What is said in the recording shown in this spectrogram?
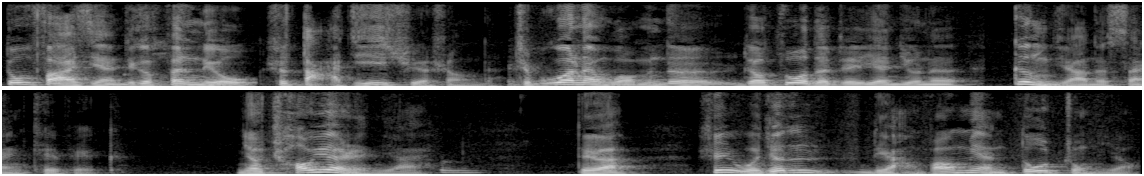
都发现这个分流是打击学生的。只不过呢，我们的要做的这研究呢，更加的 scientific，你要超越人家呀，对吧？所以我觉得两方面都重要。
